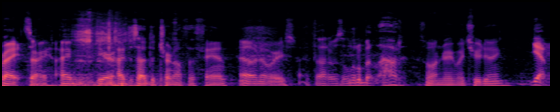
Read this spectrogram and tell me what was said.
Right. Sorry, I'm here. I just had to turn off the fan. Oh, no worries. I thought it was a little bit loud. I was wondering what you're doing. Yep.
